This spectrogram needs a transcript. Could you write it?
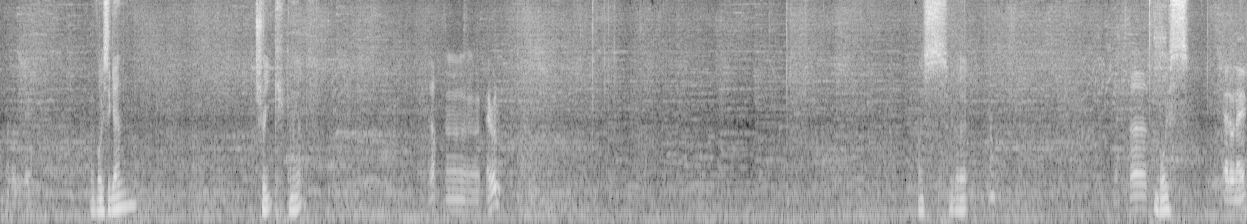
Oh my god, okay. My voice again. Shriek coming up. Uh, Aaron. Nice, we got it. Next up. Voice. Add A.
